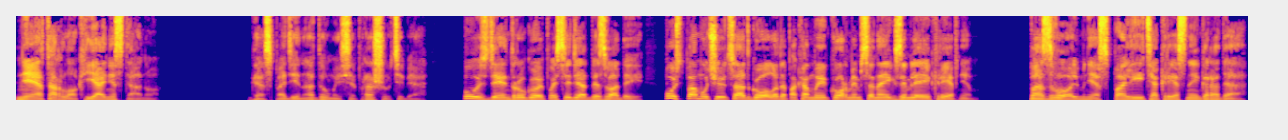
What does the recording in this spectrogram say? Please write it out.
Нет, Орлок, я не стану. Господин, одумайся, прошу тебя. Пусть день-другой посидят без воды, пусть помучаются от голода, пока мы кормимся на их земле и крепнем. Позволь мне спалить окрестные города,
